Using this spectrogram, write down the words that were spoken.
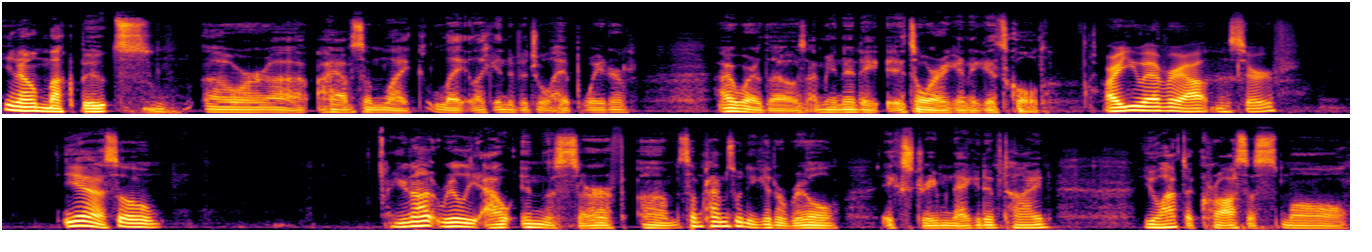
you know, muck boots, uh, or uh, I have some like late, like individual hip waiter. I wear those. I mean, it, it's Oregon; it gets cold. Are you ever out in the surf? Yeah, so you're not really out in the surf. Um, sometimes when you get a real extreme negative tide, you'll have to cross a small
